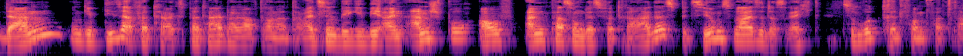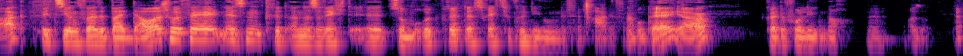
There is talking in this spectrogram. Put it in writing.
dann gibt dieser Vertragspartei, Paragraph 313 BGB, einen Anspruch auf Anpassung des Vertrages beziehungsweise das Recht zum Rücktritt vom Vertrag. Beziehungsweise bei Dauerschuldverhältnissen tritt an das Recht äh, zum Rücktritt das Recht zur Kündigung des Vertrages. Ne? Okay, ja. Könnte vorliegen noch. Äh, also, ja.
